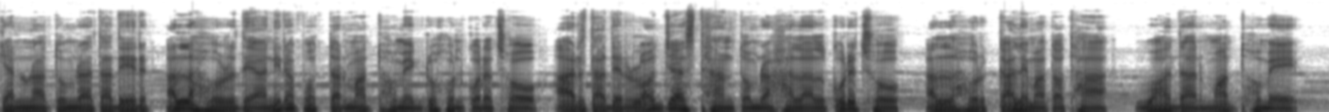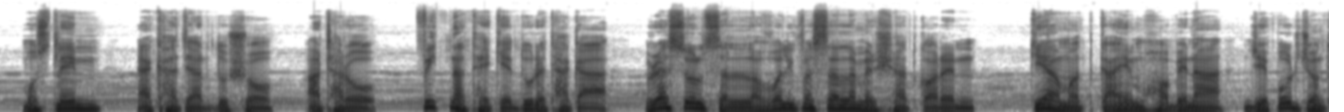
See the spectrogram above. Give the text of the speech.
কেননা তোমরা তাদের আল্লাহর দেয়া নিরাপত্তার মাধ্যমে গ্রহণ করেছ, আর তাদের লজ্জাস্থান তোমরা হালাল করেছ আল্লাহর কালেমা তথা ওয়াদার মাধ্যমে। মুসলিম এক হাজার দুশো আঠারো, ফিতনা থেকে দূরে থাকা রসুল সাল্লাহ আলিফাসাল্লামের সাদ করেন, কেয়ামত কায়েম হবে না, যে পর্যন্ত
